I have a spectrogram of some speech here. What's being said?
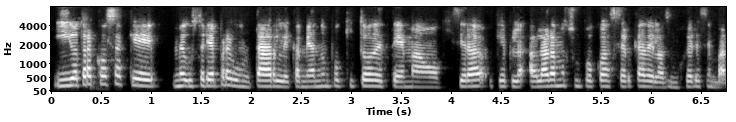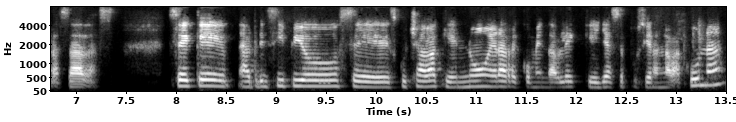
Y otra cosa que me gustaría preguntarle, cambiando un poquito de tema, o quisiera que habláramos un poco acerca de las mujeres embarazadas. Sé que al principio se escuchaba que no era recomendable que ellas se pusieran la vacuna,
